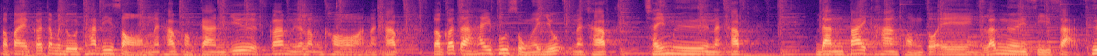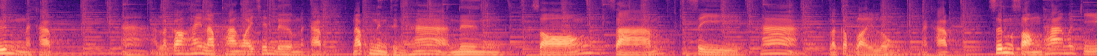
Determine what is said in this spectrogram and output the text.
ต่อไปก็จะมาดูท่าที่2นะครับของการยืดกล้ามเนื้อลำคอนะครับ เราก็จะให้ผู้สูงอายุนะครับ ใช้มือนะครับ ดันใต้คางของตัวเอง แล้วเงยศีรษะขึ้นนะครับอ่าแล้วก็ให้นับค้างไว้เช่นเดิมนะครับ นับ 1-5 1 2 3 4 5 แล้วก็ปล่อยลงนะครับ ซึ่ง 2 ท่าเมื่อกี้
